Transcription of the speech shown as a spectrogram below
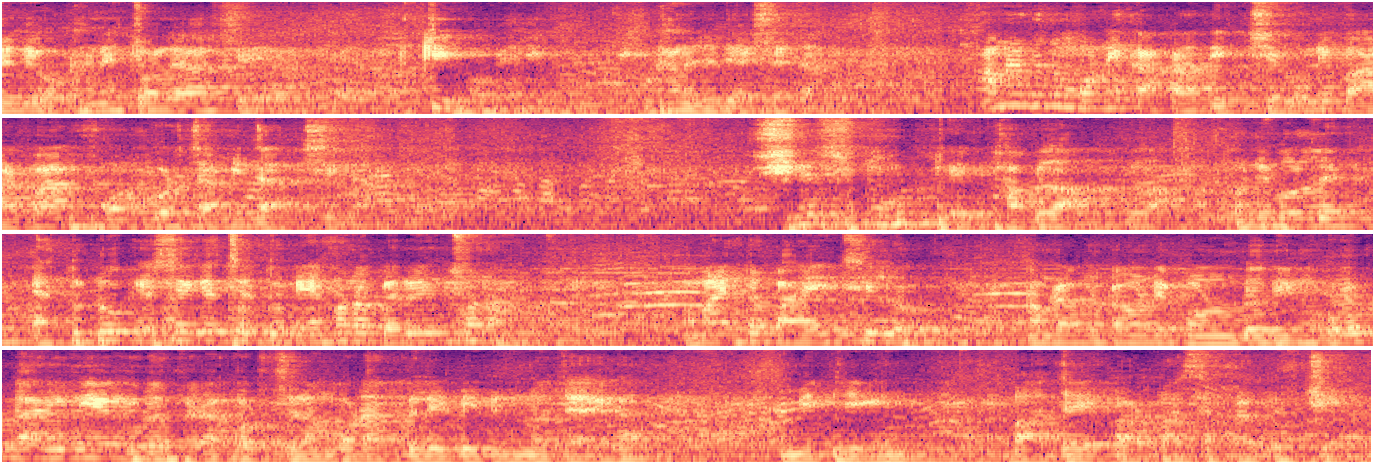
যদি ওখানে চলে আসে, কি হবে? ওখানে যদি এসে যান। আমার কিন্তু মনে কাটা দিচ্ছে, উনি বারবার ফোন করছে, আমি যাচ্ছি না। শেষ মুহূর্তে ভাবলাম, উনি বললেন, এতটুকু এসে গেছে, তুমি এখনও বেরোচ্ছ না? আমার একটা বাইক ছিল। আমরা মোটামুটি পনেরো দিন ওর গাড়ি নিয়ে ঘুরেফেরা করছিলাম বরাকবেলির বিভিন্ন জায়গা, মিটিং বা যেই পারপাসে, আমরা ঘুরছিলাম।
